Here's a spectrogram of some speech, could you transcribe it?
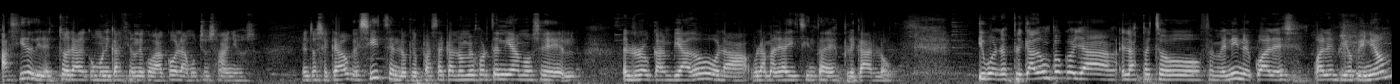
ha sido directora de comunicación de Coca-Cola muchos años. Entonces claro que existen, lo que pasa es que a lo mejor teníamos el, rol cambiado o la, manera distinta de explicarlo. Y bueno, explicado un poco ya el aspecto femenino y cuál es, mi opinión,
